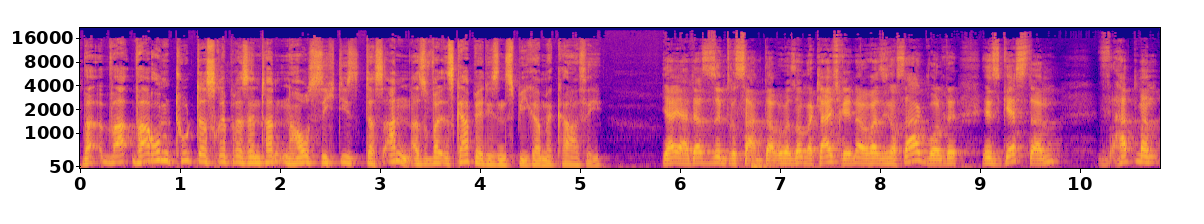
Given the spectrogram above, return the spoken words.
Wa warum tut das Repräsentantenhaus sich dies, das an? Also, weil es gab ja diesen Speaker McCarthy. Ja, ja, das ist interessant. Darüber sollen wir gleich reden. Aber was ich noch sagen wollte, ist gestern hat man,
